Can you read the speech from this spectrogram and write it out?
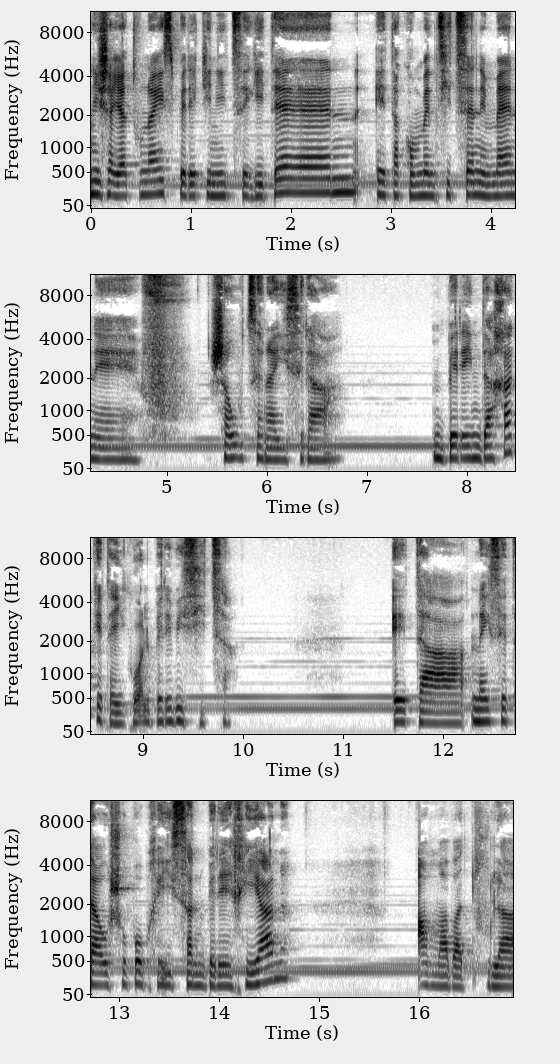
Ni saiatu naiz berekin hitz egiten eta konbentzitzen hemen e, sautzen aizera bere indahak eta igual bere bizitza. Eta naiz eta oso pobre izan bere egian, ama batula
